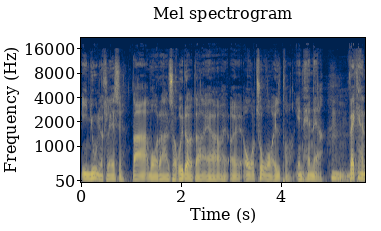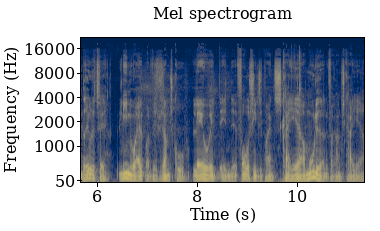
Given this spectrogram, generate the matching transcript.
i en juniorklasse, der, hvor der er altså rytter, der er øh, over to år ældre, end han er. Hmm. Hvad kan han drive det til lige nu, Albert, hvis vi sådan skulle lave et, en forudsigelse på hans karriere og mulighederne for hans karriere?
